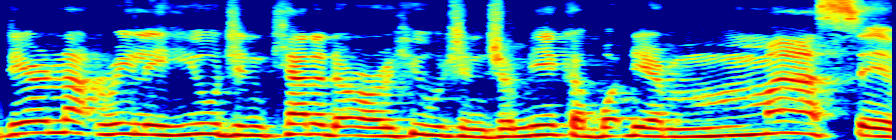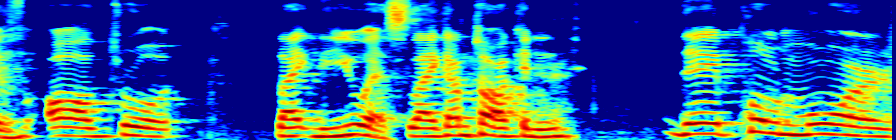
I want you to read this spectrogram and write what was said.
they're not really huge in Canada or huge in Jamaica, but they're massive all throughout like the US. Like I'm talking they pull more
